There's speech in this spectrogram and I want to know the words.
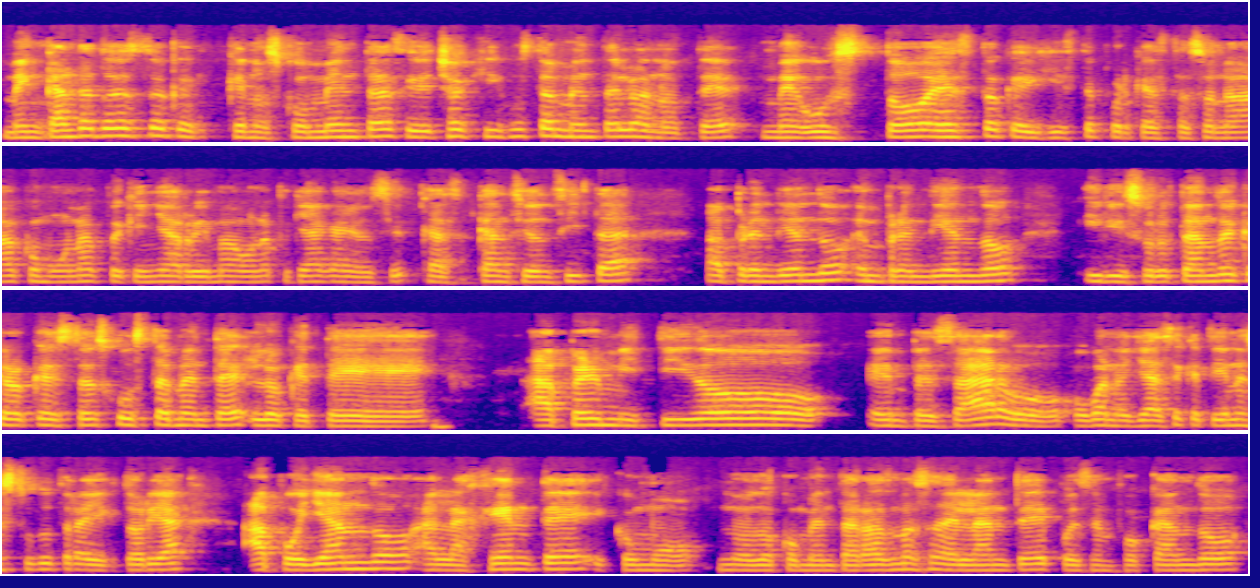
Me encanta todo esto que, nos comentas y de hecho aquí justamente lo anoté. Me gustó esto que dijiste porque hasta sonaba como una pequeña rima, una pequeña cancioncita, aprendiendo, emprendiendo y disfrutando y creo que esto es justamente lo que te ha permitido empezar, o, bueno, ya sé que tienes tú tu trayectoria apoyando a la gente y como nos lo comentarás más adelante, pues enfocando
